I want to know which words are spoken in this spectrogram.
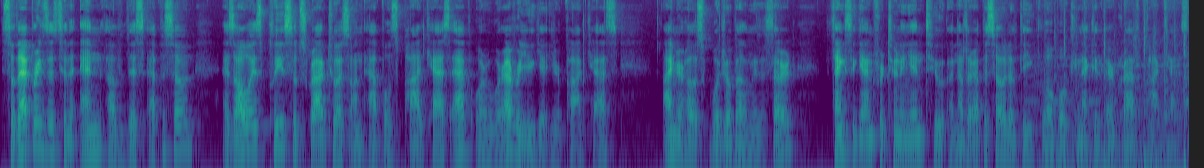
So that brings us to the end of this episode. As always, please subscribe to us on Apple's podcast app or wherever you get your podcasts. I'm your host, Woodrow Bellamy III. Thanks again for tuning in to another episode of the Global Connected Aircraft Podcast.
